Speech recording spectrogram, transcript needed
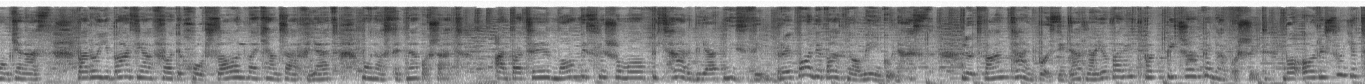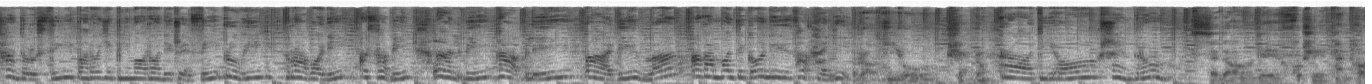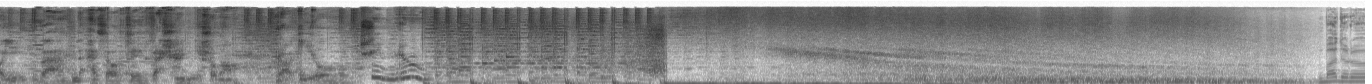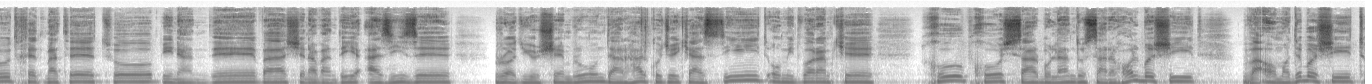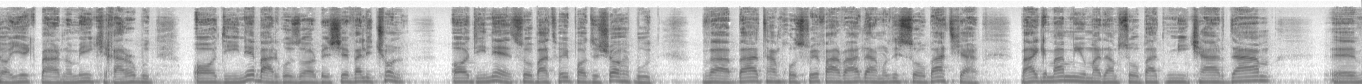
ممکن است برای بعضی افراد خردسال و کم ظرفیت مناسب نباشد. البته ما مثل شما بی تربیت نیستیم. روال برنامه این گونه است. لطفا تنگ بازی در نیاورید و بی جنبه نباشید. با آرزوی تندرستی برای بیماران جنسی روحی روانی عصبی قلبی قبلی بعدی و عقب ماندگان فرهنگی. رادیو شمرون. رادیو شمرون. صدای خوش تنهایی و لحظات قشنگ شما. رادیو شمرون. درود خدمت تو بیننده و شنونده عزیز رادیو شمرون در هر کجایی که هستید. امیدوارم که خوب خوش سربلند و سرحال باشید و آماده باشید تا یک برنامه که قرار بود آدینه برگزار بشه. ولی چون آدینه صحبت های پادشاه بود و بعد هم خسروی فروهر در موردش صحبت کرد و اگه من می اومدم صحبت می کردم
